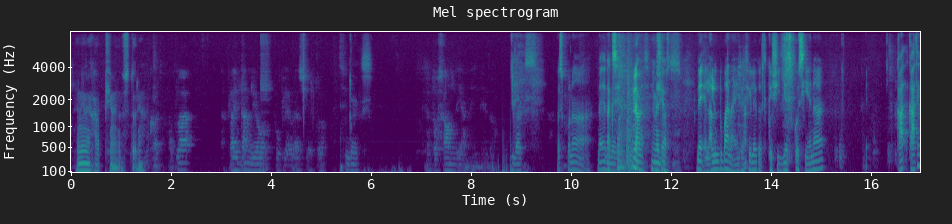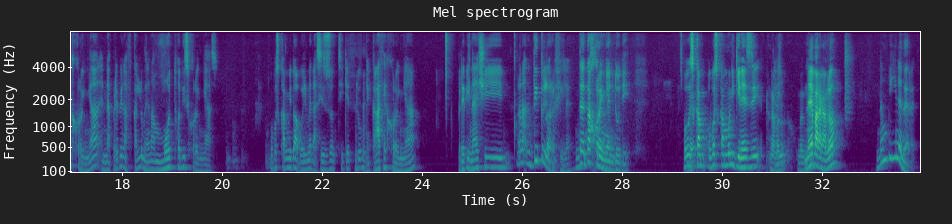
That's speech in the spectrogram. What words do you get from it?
Δεν είμαι happy με το story. Απλά, απλά ήταν λίγο που πλευρά σου αυτό. Εντάξει. Με το sound για να είναι εδώ. Εντάξει. Ας πω να... Ναι, εντάξει. Ναι, πάμε, με share. τις- Ναι, ελάλλον του Παναή ρε φίλε, το 2021 κα- κάθε χρονιά να πρέπει να βγάλουμε ένα μότο της χρονιάς. Όπως κάνει το Αποέλ με τα season ticket του. Ε, κάθε χρονιά πρέπει να έχει έναν τίτλο ρε φίλε. Δεν τα χρόνια είναι τούτη. Όπως, κα- όπως κάνουν οι Κινέζοι. Να βάλω- με- Ναι, παρακαλώ. Δεν μου γίνεται ρε.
